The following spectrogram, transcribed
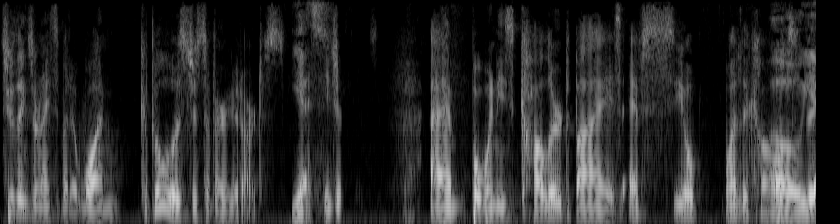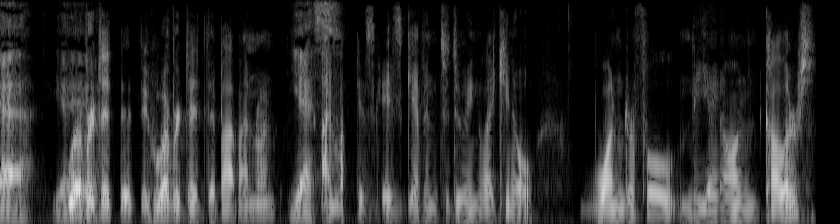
two things are nice about it? One, Capullo is just a very good artist. yes. He just. Um, but when he's colored by his FCO, what do they call oh The- yeah, Yeah. whoever yeah, did the, whoever did the Batman run Yes. and like is is given to doing like you know wonderful neon colors.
